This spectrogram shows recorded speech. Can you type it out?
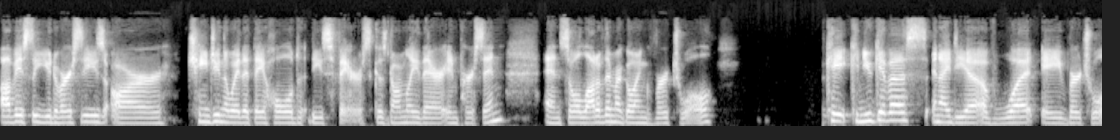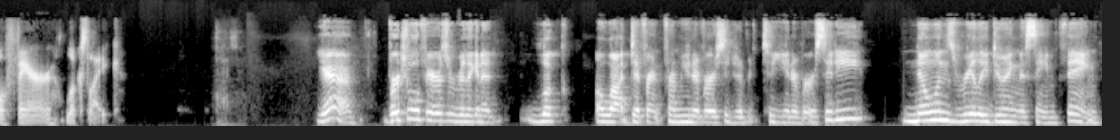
obviously universities are changing the way that they hold these fairs because normally they're in person and so a lot of them are going virtual. Kate, can you give us an idea of what a virtual fair looks like? Yeah, virtual fairs are really going to look a lot different from university to, university. No one's really doing the same thing.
